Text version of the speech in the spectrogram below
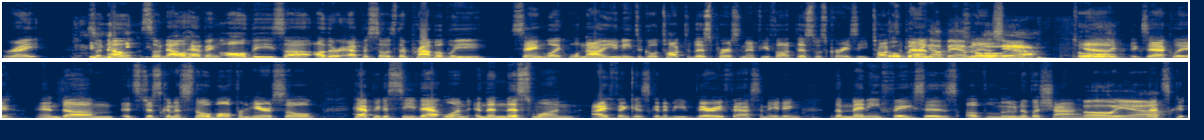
Right. So now, so now having all these uh, other episodes, they're probably saying like, well, now you need to go talk to this person if you thought this was crazy. Talk Opening to them. Opening up avenues. So, yeah. Totally. Yeah, exactly. And um, it's just going to snowball from here. So happy to see that one. And then this one, I think, is going to be very fascinating. The Many Faces of Luna Vachon. Oh, yeah. That's good.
